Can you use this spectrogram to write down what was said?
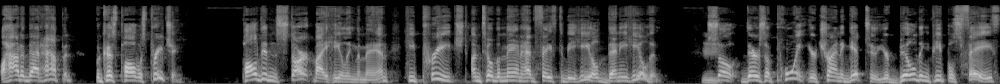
Well, how did that happen? Because Paul was preaching. Paul didn't start by healing the man. He preached until the man had faith to be healed, then he healed him. Mm. So there's a point you're trying to get to. You're building people's faith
